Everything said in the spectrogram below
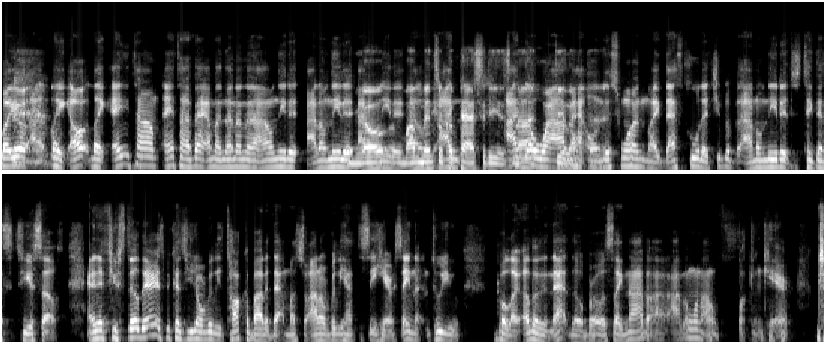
Like yo, I, like all, like anytime anti-vax, I'm like, no, no, no, I don't need it. I don't need it. I no, don't need it. I my mental need it. I- capacity is I not know where I'm at on this one. Like that's cool that you, but I don't need it. Just take that to yourself. And if you're still there, it's because you don't really talk about it that much. So I don't really have to sit here and say nothing to you. But like other than that, though, bro, it's like nah, I don't, I don't want. I don't fucking care.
